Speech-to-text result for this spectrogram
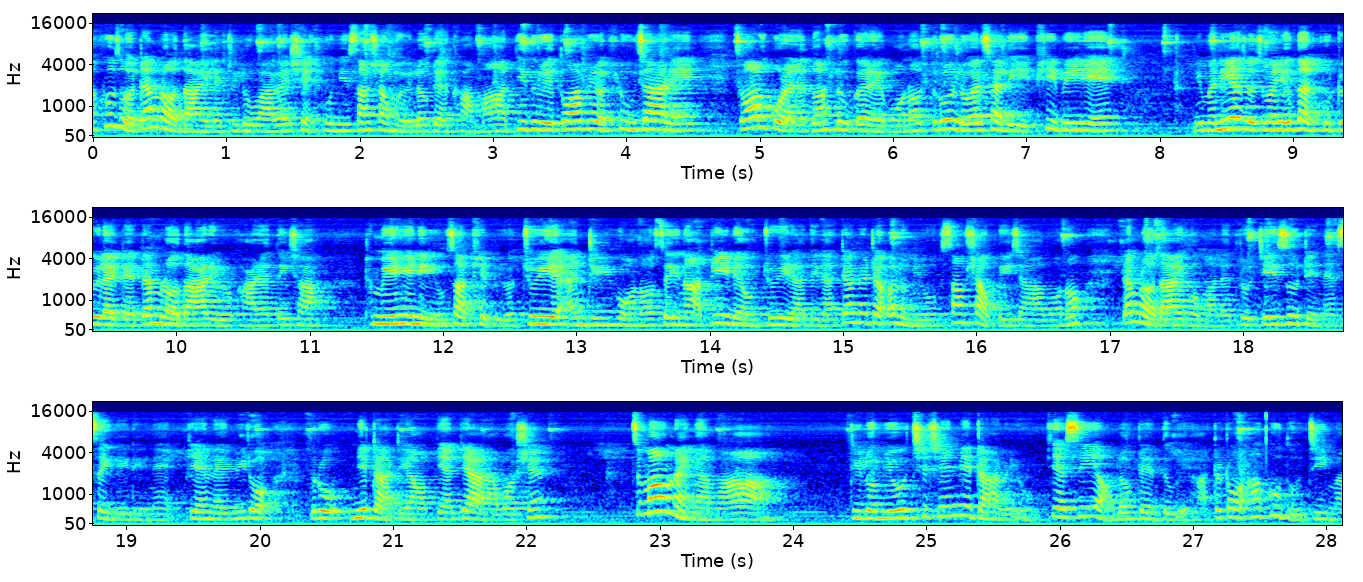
အခုဆိုတက်မတော်သားတွေလည်းဒီလိုပါပဲရှင့်ကိုကြီးစောက်ရှောက်မှုတွေလုပ်တဲ့အခါမှာပြည်သူတွေသွားပြီးတော့လှူကြတယ်ကျမတို့ကိုယ်တိုင်လည်းသွားလှူခဲ့တယ်ပေါ့နော်သူတို့လိုအပ်ချက်လေးဖြည့်ပေးတယ်ဒီမနေ့ကဆိုကျမရုပ်သံတစ်ခုတွေ့လိုက်တယ်တက်မတော်သားတွေကိုခါတဲ့တေချာ ထမင်းဟင်းတွေကိုစဖြစ်ပြီးတော့ကျွေးတဲ့အန်တီပေါ့နော်စိတ်နာအပြည့်နဲ့အောင်ကျွေးတာတိလားတောက်နဲ့တောက်အဲ့လိုမျိုးစောက်ရှောက်ပေးကြတာပေါ့နော်တက်မတော်သားတွေပေါ်မှာလည်းသူတို့ကျေးဇူးတင်တဲ့စိတ်လေးတွေနဲ့ပြန်လဲပြီးတော့သူတို့မေတ္တာတရားကိုပြန်ပြတာပေါ့ရှင်ကျမတို့နိုင်ငံမှာဒီလိုမျိုးချစ်ချင်းမေတ္တာတွေကိုပျက်စီးအောင်လုပ်တဲ့သူတွေဟာတော်တော်အကုသိုလ်ကြီးမှ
